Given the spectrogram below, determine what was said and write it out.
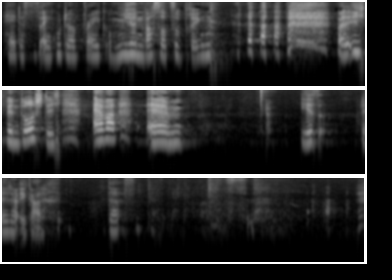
Hey, das ist ein guter Break, um mir ein Wasser zu bringen, weil ich bin durstig. Aber ähm, jetzt, äh, egal. Das, das,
